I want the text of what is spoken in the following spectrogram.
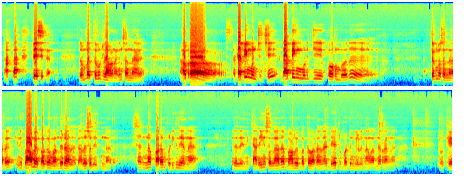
பேசிட்டார் ரொம்ப திமிரு அவனுக்குன்னு சொன்னார். அப்புறம் டப்பிங் முடிஞ்சிச்சு. டப்பிங் முடிஞ்சு போகும்போது திரும்ப சொன்னார் இனி பாம்பே பக்கம் வந்துடாத கதை சொல்லிட்டுனாரு. சார் என்ன படம் பிடிக்கலையாண்ணே இல்லை இல்லை நீ கதையும் சொல்லாத பாம்பே பக்கம் வராத டேட்டு மட்டும் கேளு நான் வந்துடுறேன்னு. ஓகே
